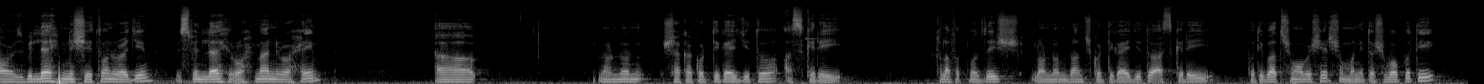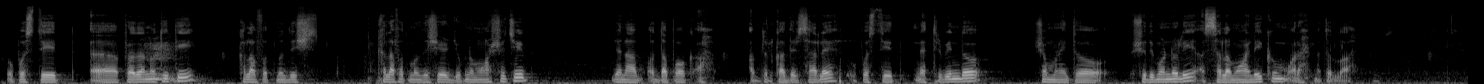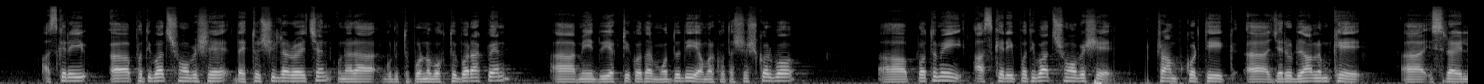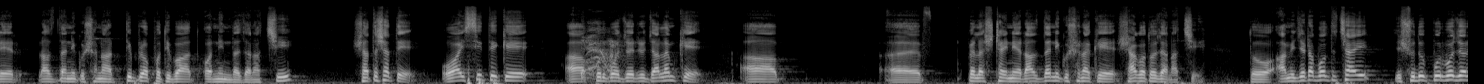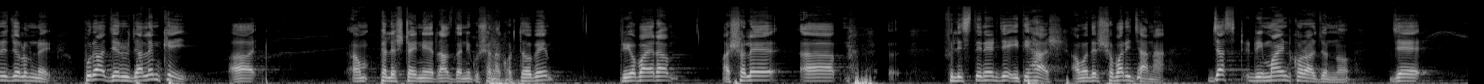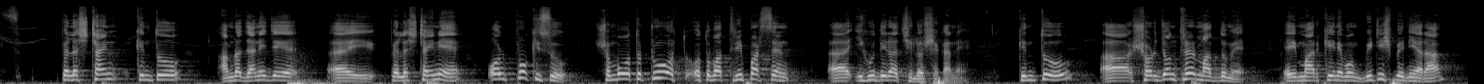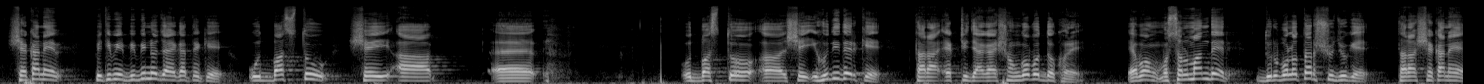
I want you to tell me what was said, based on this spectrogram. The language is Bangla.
আউজবিল্লাহ মিনশাইতান রাজিম বিসমিল্লাহ রহমান রহিম লন্ডন শাখা কর্তৃক আয়োজিত, আজকের এই খেলাফত মজলিস লন্ডন ব্রাঞ্চ কর্তৃক আয়োজিত, আজকের এই প্রতিবাদ সমাবেশের সম্মানিত সভাপতি উপস্থিত প্রধান অতিথি, খেলাফত মজলিস, খেলাফত মজলিসের যুগ্ম মহাসচিব, জনাব অধ্যাপক আহ, আব্দুল কাদের সালেহ উপস্থিত নেতৃবৃন্দ, সম্মানিত সুদীমণ্ডলী আসসালামু আলাইকুম রহমতুল্লাহ। আজকের এই প্রতিবাদ সমাবেশে দায়িত্বশীলরা রয়েছেন। ওনারা গুরুত্বপূর্ণ বক্তব্য রাখবেন। আমি দুই একটি কথার মধ্য দিয়ে আমার কথা শেষ করব। প্রথমেই আজকের এই প্রতিবাদ সমাবেশে ট্রাম্প কর্তৃক জেরুজালেমকে ইসরায়েলের রাজধানী ঘোষণার তীব্র প্রতিবাদ ও নিন্দা জানাচ্ছি। সাথে সাথে ওআইসি থেকে পূর্ব জেরুজালেমকে প্যালেস্টাইনের রাজধানী ঘোষণাকে স্বাগত জানাচ্ছি। তো আমি যেটা বলতে চাই যে শুধু পূর্ব জেরুজালেম নয়, পুরা জেরুজালেমকেই প্যালেস্টাইনের রাজধানী ঘোষণা করতে হবে। প্রিয় ভাইরা আসলে ফিলিস্তিনের যে ইতিহাস আমাদের সবারই জানা। জাস্ট রিমাইন্ড করার জন্য যে প্যালেস্টাইন কিন্তু আমরা জানি যে, এই প্যালেস্টাইনে অল্প কিছু, সম্ভবত টু অথবা থ্রি পার্সেন্ট ইহুদিরা ছিল সেখানে। কিন্তু ষড়যন্ত্রের মাধ্যমে এই মার্কিন এবং ব্রিটিশ বেনিয়ারা, সেখানে পৃথিবীর বিভিন্ন জায়গা থেকে উদ্বাস্তু সেই উদ্বাস্তু সেই ইহুদিদেরকে তারা একটি জায়গায় সঙ্গবদ্ধ করে এবং মুসলমানদের দুর্বলতার সুযোগে তারা সেখানে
